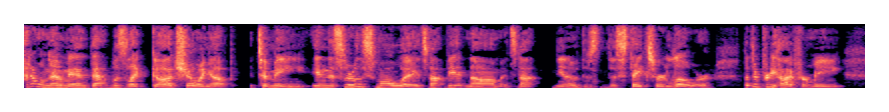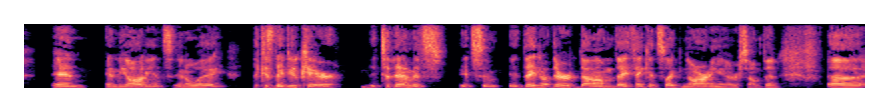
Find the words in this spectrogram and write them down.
I don't know, man. That was like God showing up to me in this really small way. It's not Vietnam. It's not, you know, this, the stakes are lower, but they're pretty high for me and and the audience in a way because they do care. To them, it's it's they don't they're dumb. They think it's like Narnia or something. Uh,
